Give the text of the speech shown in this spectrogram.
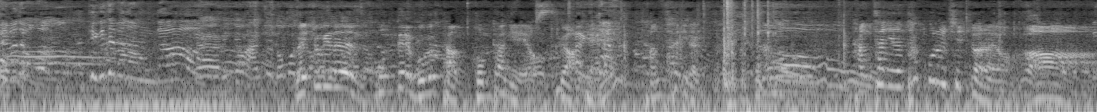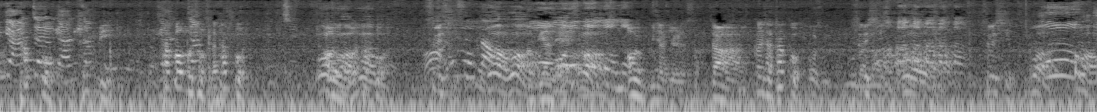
대박. 되게. 야. 민경 안쪽 넘어. 왼쪽에는 곰들의 목욕탕 곰탕이에요. 그 앞에. 강찬이가 있어요. 강찬이는 탁구를 칠 줄 알아요. 아 민기 앉아, 탁구 여기 앉아. 준비. 탁구 한번 쳐보자 탁구. 와, 와, 와, 와. 탁구. 스위 스와 와. 아, 미안해. 어머, 어머, 어머. 어, 문이 안 열렸어. 자, 그럼 자, 탁구. 스위시. 스위시. 와. 와. 와. 와.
